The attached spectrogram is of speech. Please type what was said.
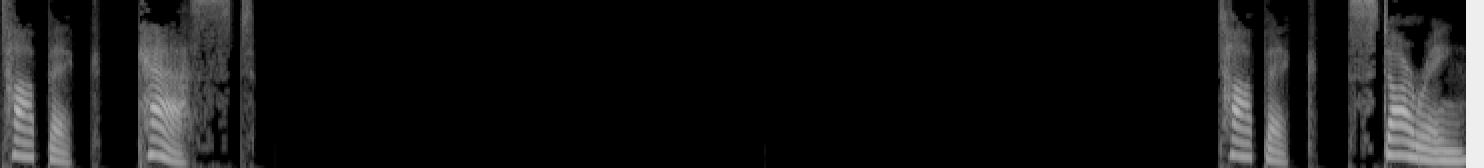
Topic: Cast. Topic: Starring.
